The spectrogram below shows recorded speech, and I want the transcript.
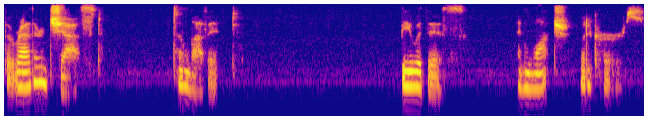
but rather just to love it. Be with this and watch what occurs.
